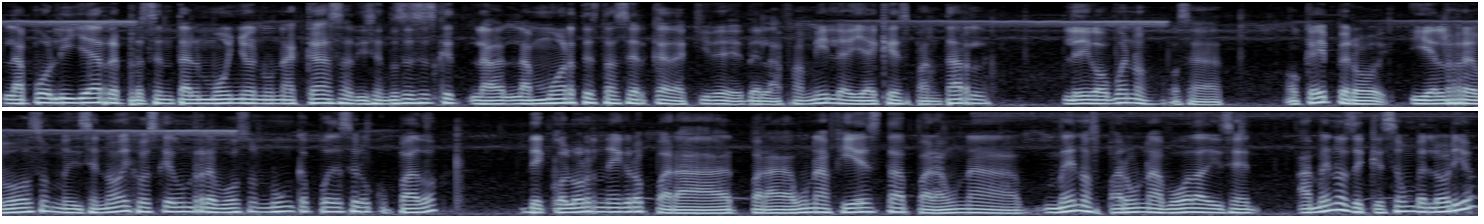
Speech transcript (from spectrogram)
la polilla representa el moño en una casa. Dice, entonces es que la, la muerte está cerca de aquí de, de la familia y hay que espantarla. Le digo, bueno, o sea, ok, pero ¿y el rebozo? Me dice, no, hijo, es que un rebozo nunca puede ser ocupado de color negro para, para una fiesta, para una, menos para una boda. Dice, a menos de que sea un velorio,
